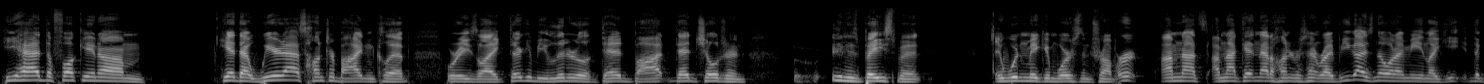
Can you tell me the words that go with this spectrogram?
he had the fucking um he had that weird ass Hunter Biden clip where he's like there could be literal dead bot dead children in his basement. It wouldn't make him worse than Trump. Or I'm not I'm not getting that 100% right, but you guys know what I mean. Like he the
